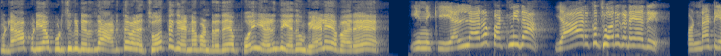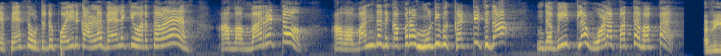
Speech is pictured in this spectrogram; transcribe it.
பிடாப்பிடியா புடிச்சுக்கிட்டு இருந்தா அடுத்த வேலை சோத்துக்கு என்ன பண்றது? போய் எழுந்து எதுவும் வேலையை பாரு. இன்னைக்கு எல்லாரும் பட்னி தான். யாருக்கும் சோறு கிடையாது. பொண்டாட்டிய பேச விட்டுட்டு போயிருக்கான்ல வேலைக்கு ஒருத்தவன் அவன் வரட்டும். அவன் வந்ததுக்கு அப்புறம் முடிவு கட்டிட்டு தான் இந்த வீட்ல ஓட பத்த வைப்பேன் மரி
